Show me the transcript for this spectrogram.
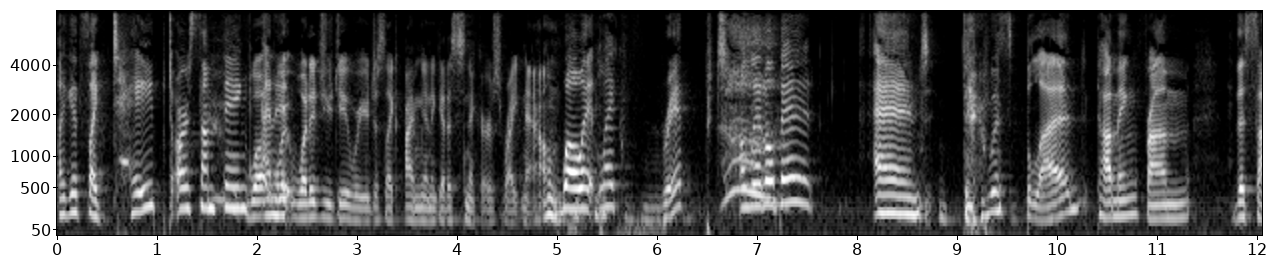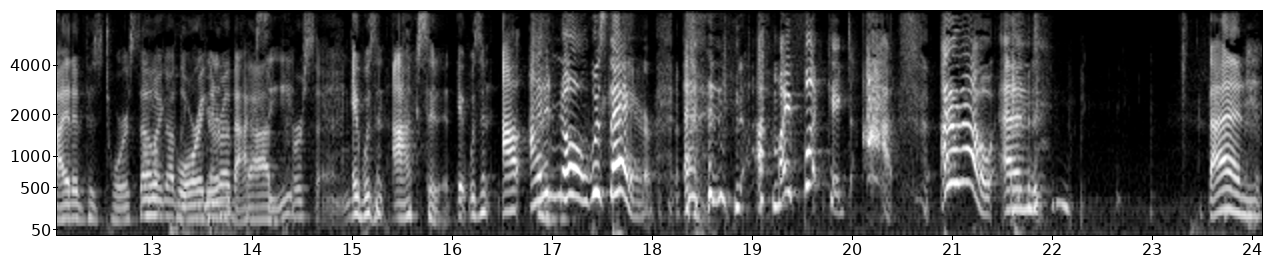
Like it's like taped or something. what, and what, it, what did you do where you're just like i'm gonna get a snickers right now well, it like ripped a little bit, and there was blood coming from the side of his torso, Oh my God, like, pouring you're in the a back bad seat. person. It was an accident. It was an out. I didn't know it was there, and my foot kicked. Ah, I don't know. And then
